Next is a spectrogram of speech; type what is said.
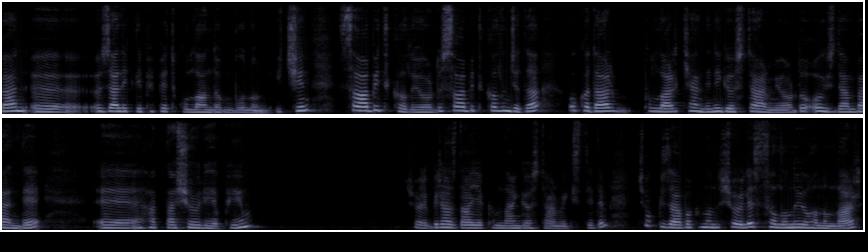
Ben özellikle pipet kullandım bunun için. Sabit kalıyordu. Sabit kalınca da o kadar pullar kendini göstermiyordu. O yüzden ben de hatta şöyle yapayım. Şöyle biraz daha yakından göstermek istedim. Çok güzel bakın hani şöyle salınıyor hanımlar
